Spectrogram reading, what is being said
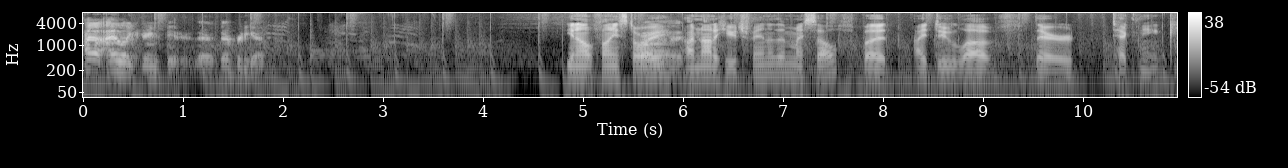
I, I like Dream Theater. They're they're pretty good. you know, funny story. But- I'm not a huge fan of them myself, but I do love their technique,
